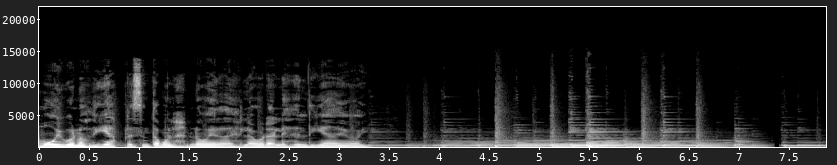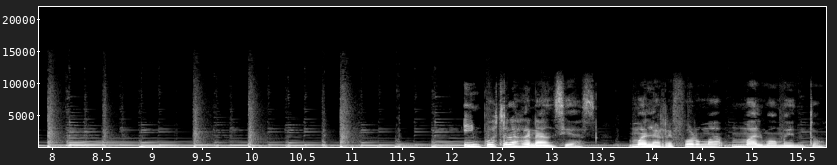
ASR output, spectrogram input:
Muy buenos días, presentamos las novedades laborales del día de hoy. Impuesto a las ganancias. Mala reforma, mal momento.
